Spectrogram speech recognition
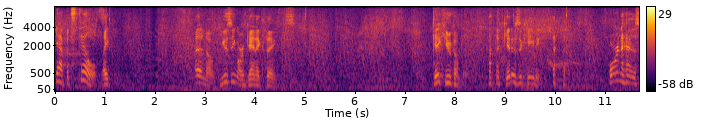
Yeah, but still, like, I don't know, using organic things. Get a cucumber. Get a zucchini. Horn has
